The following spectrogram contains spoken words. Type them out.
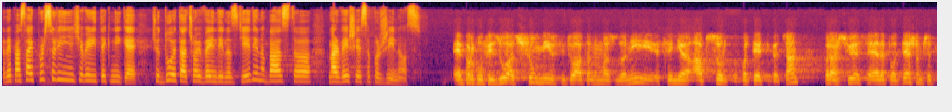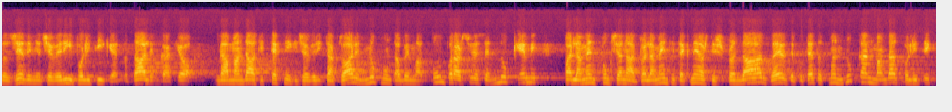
dhe pastaj përsëri një qeveri teknike që duhet ta çojë vendin në zgjedhje në bazë të marrëveshjes së Përzhinës? E përkufizuat shumë mirë situatën në Maqedoni si një absurd vërtet i veçantë, për arsye se edhe po deshëm që të zgjedhim një qeveri politike, të dalim nga kjo Nga mandati teknik i qeverisë aktuale nuk mund ta bëjmë atë punë për arsye se nuk kemi parlament funksional. Parlamenti tek ne është i shpërndarë dhe deputetët më nuk kanë mandat politik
